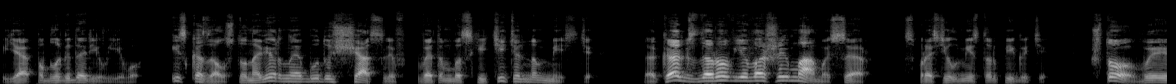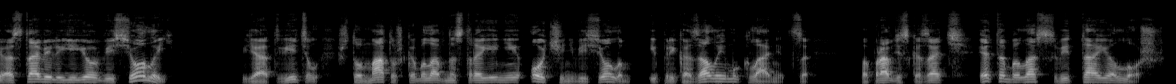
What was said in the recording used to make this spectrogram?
Я поблагодарил его и сказал, что, наверное, буду счастлив в этом восхитительном месте. — А как здоровье вашей мамы, сэр? — спросил мистер Пиготи. — Что, вы оставили ее веселой? Я ответил, что матушка была в настроении очень веселым и приказала ему кланяться. По правде сказать, это была святая ложь.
